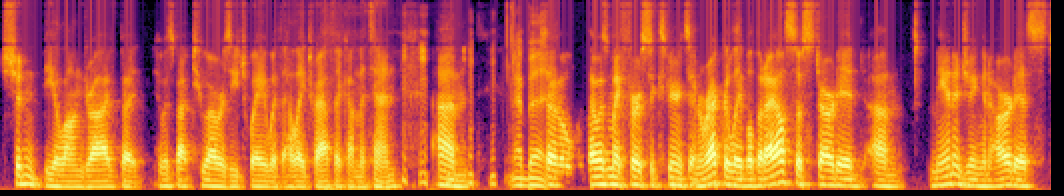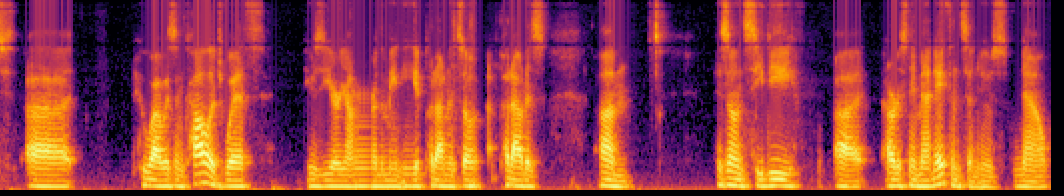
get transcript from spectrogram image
shouldn't be a long drive, but it was about two hours each way with LA traffic on the 10. Um, I bet. so that was my first experience in a record label. But I also started um, managing an artist uh, who I was in college with. He was a year younger than me. And he had put out his own put out his um, his own CD. Uh, artist named Matt Nathanson, who's now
